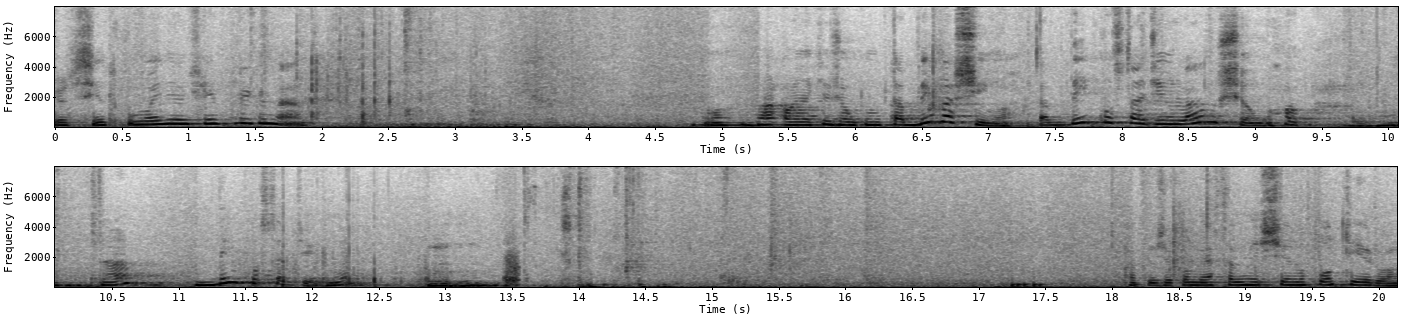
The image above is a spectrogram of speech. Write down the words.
Eu te sinto como uma energia impregnada. Ó, Olha aqui, João, como tá bem baixinho, ó. Tá bem encostadinho lá no chão, ó. Tá? Bem encostadinho, né? Aqui já começa a mexer no ponteiro, ó.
